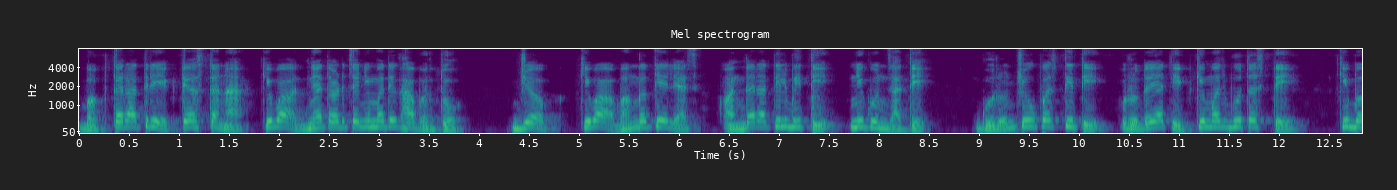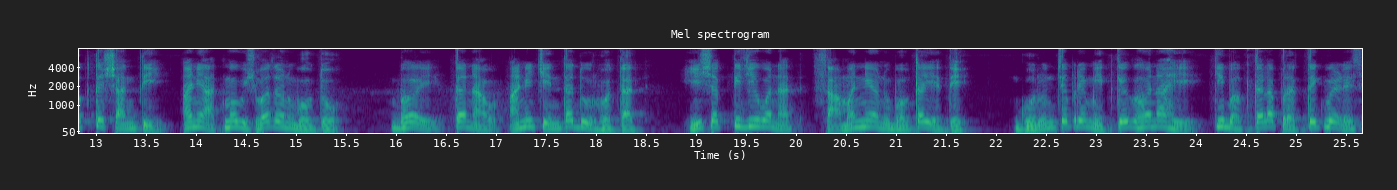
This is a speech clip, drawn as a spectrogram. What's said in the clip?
भक्त रात्री एकटे असताना किंवा अज्ञात अडचणीमध्ये घाबरतो. जप किंवा अभंग केल्यास अंधारातील भीती निघून जाते. गुरूंची उपस्थिती हृदयात इतकी मजबूत असते की भक्त शांती आणि आत्मविश्वास अनुभवतो. भय तणाव आणि चिंता दूर होतात. ही शक्ती जीवनात सामान्य अनुभवता येते. गुरूंचे प्रेम इतके गहन आहे की भक्ताला प्रत्येक वेळेस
